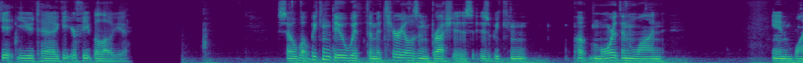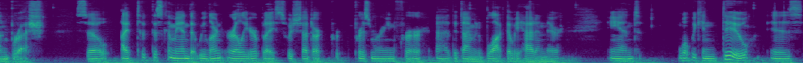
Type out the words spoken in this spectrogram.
get you to get your feet below you. So what we can do with the materials and brushes is we can put more than one in one brush. So I took this command that we learned earlier, but I switched out dark prismarine for uh, the diamond block that we had in there. And what we can do is,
